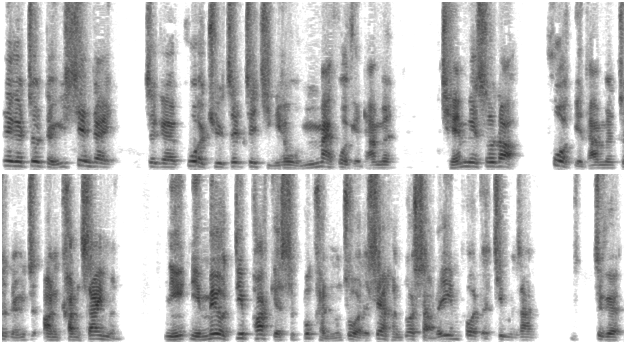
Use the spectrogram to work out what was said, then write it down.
那个就等于现在这个过去这这几年我们卖货给他们。钱没收到，货给他们就等于是 on consignment。你你没有 deep pocket 是不可能做的。现在很多小的 import 基本上这个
